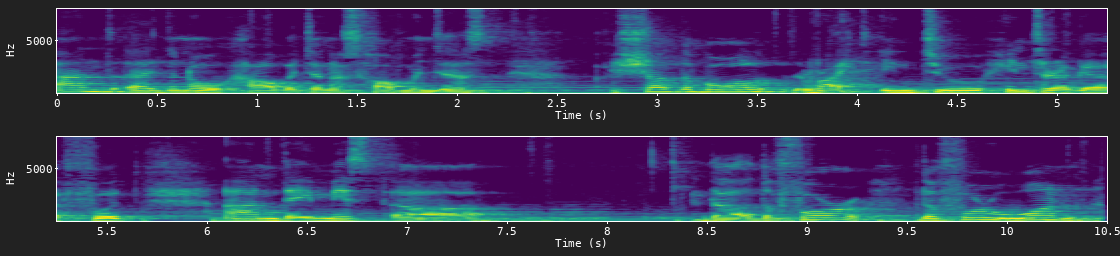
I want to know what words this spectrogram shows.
And I don't know how, but Jonas Hofmann just shot the ball right into Hinteregger's foot, and they missed. Uh, the the four the four one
